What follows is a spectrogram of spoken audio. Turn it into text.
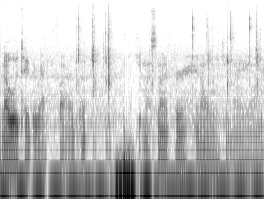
And I would take the rapid fire, but keep my sniper, and I want to keep my AR.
